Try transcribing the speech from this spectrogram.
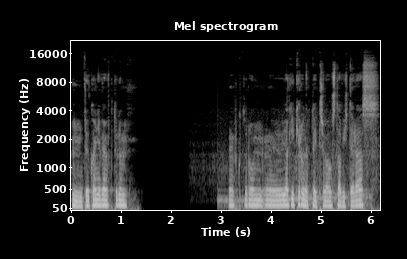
Hmm, tylko nie wiem w którym... W którym... Jaki kierunek tutaj trzeba ustawić teraz.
